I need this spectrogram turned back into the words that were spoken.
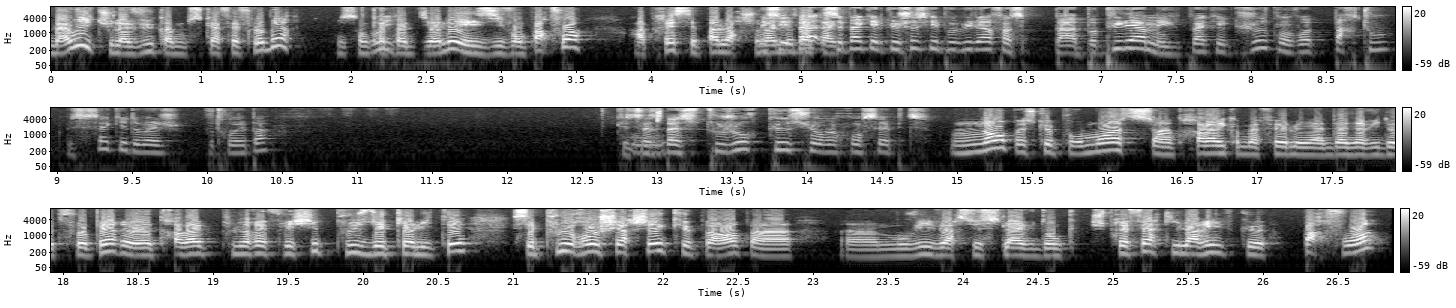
Bah oui, tu l'as vu comme ce qu'a fait Flaubert. Ils sont Oui. capables d'y aller et ils y vont parfois. Après, c'est pas leur cheval c'est de pas, bataille. c'est pas quelque chose qui est populaire. Enfin, c'est pas populaire, mais pas quelque chose qu'on voit partout. C'est ça qui est dommage. Vous trouvez pas? Que ça se base toujours que sur un concept. Non, parce que pour moi, c'est un travail comme a fait la dernière vidéo de Flaubert et un travail plus réfléchi, plus de qualité. C'est plus recherché que par exemple un, un movie versus live. Donc, je préfère qu'il arrive que parfois,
